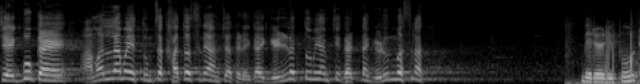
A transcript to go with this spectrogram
चेकबुक आहे. आम्हाला माहिती तुमचं खातंच नाही आमच्याकडे. काय गिळलं तुम्ही आमची घटना गिळून बसलात? Bureau report.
